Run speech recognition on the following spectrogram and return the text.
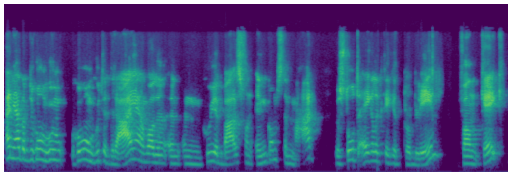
en ja, dat begon gewoon, gewoon goed te draaien. En we hadden een, een goede basis van inkomsten. Maar we stoten eigenlijk tegen het probleem van... Kijk,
